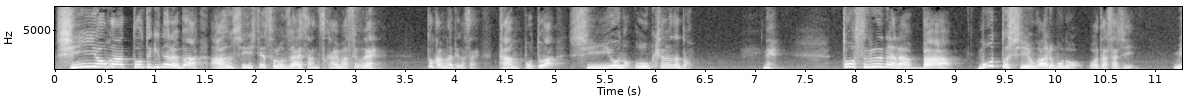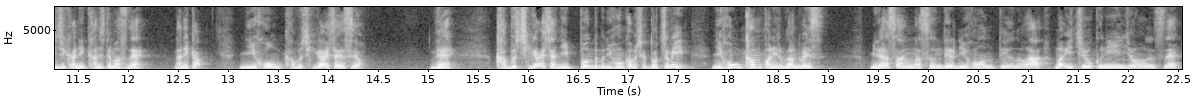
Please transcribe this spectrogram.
信用が圧倒的ならば安心してその財産使えますよね。と考えてください。担保とは信用の大きさなんだと。ね。とするならばもっと信用があるものを私たち身近に感じてますね。何か。日本株式会社ですよ。ね。株式会社日本でも日本株式会社どっちでもいい。日本カンパニーでも何でもいいです。皆さんが住んでいる日本っていうのは、まあ、1億人以上のですね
